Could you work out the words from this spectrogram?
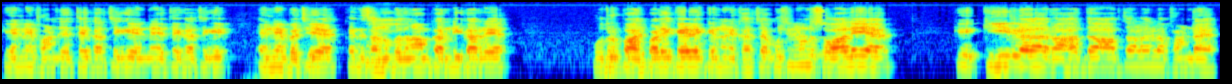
ਕਿ ਇੰਨੇ ਫੰਡ ਇੱਥੇ ਖਰਚ ਗਏ ਇੰਨੇ ਇੱਥੇ ਖਰਚ ਗਏ ਇੰਨੇ ਬਚੇ ਆ ਕਹਿੰਦੇ ਸਾਨੂੰ। ਬਦਨਾਮ ਕਰਨ ਲਈ ਕਰ ਰਹੇ ਉਧਰ ਭਾਜਪਾ ਵਾਲੇ ਕਹਿ ਰਹੇ ਕਿ ਇਹਨਾਂ ਨੇ ਖਰਚਾ ਕੁਛ ਨਹੀਂ ਹੁਣ ਸਵਾਲ ਇਹ ਹੈ ਕਿ ਕੀ ਜਿਹੜਾ ਰਾਹਤ ਦਾ ਆਫਤ ਵਾਲਾ ਜਿਹੜਾ ਫੰਡ ਹੈ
